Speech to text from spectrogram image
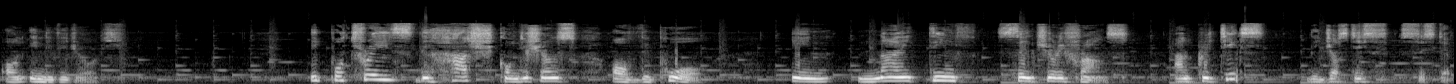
on individuals. It portrays the harsh conditions of the poor in 19th century France and critiques the justice system.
